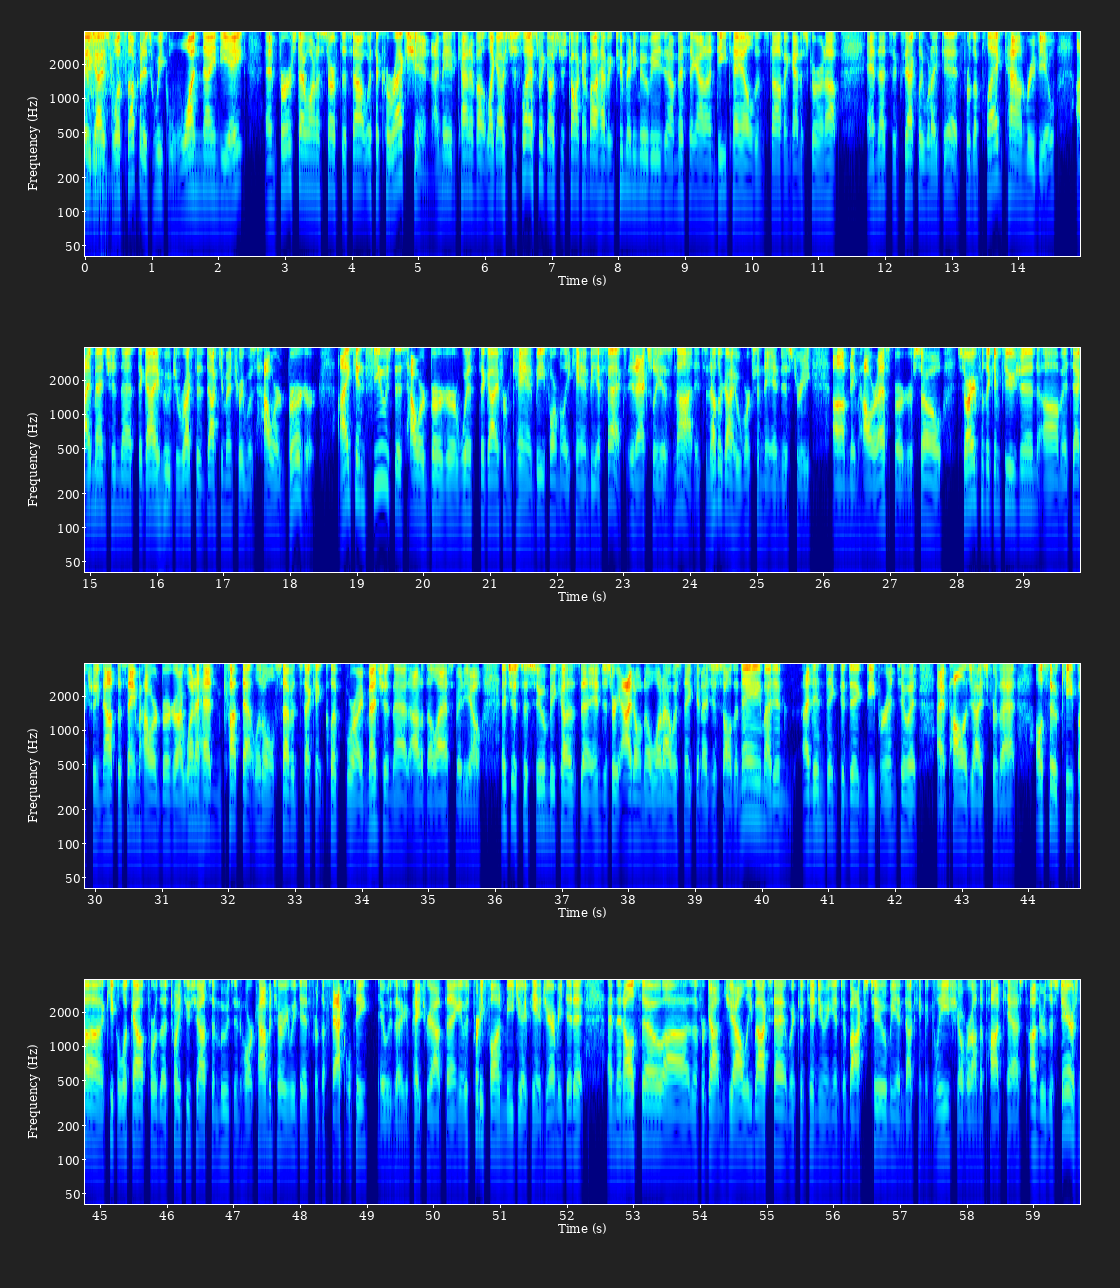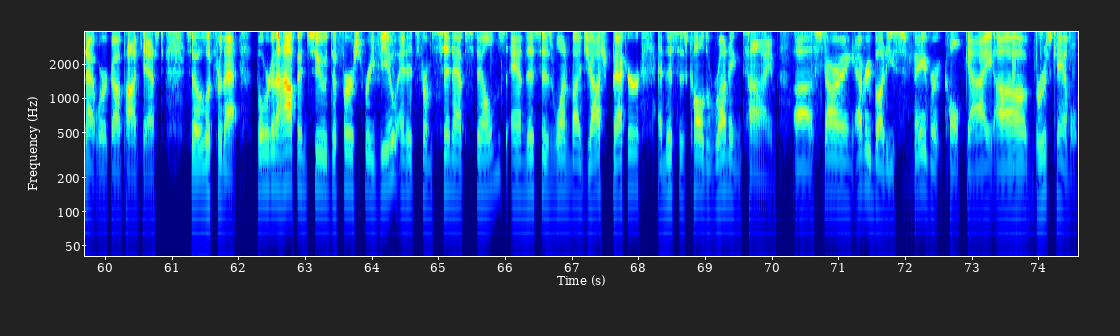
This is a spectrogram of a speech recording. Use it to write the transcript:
Hey guys, what's up? It is week 198, and first I want to start this out with a correction. I made kind of a, like I was just last week, I was just talking about having too many movies and I'm missing out on details and stuff and kind of screwing up, and that's exactly what I did. For the Plague Town review, I mentioned that the guy who directed the documentary was Howard Berger. I confused this Howard Berger with the guy from K&B, formerly K&B Effects. It actually is not. It's another guy who works in the industry um, named Howard S. Berger. So sorry for the confusion. Um, it's actually actually not the same Howard Berger. I went ahead and cut that little seven second clip where I mentioned that out of the last video. It's just assumed because the industry. I don't know what I was thinking. I just saw the name. I didn't. I didn't think to dig deeper into it. I apologize for that. Also, keep uh keep a lookout for the 22 shots of Moodz and horror commentary we did for the faculty. It was a Patreon thing. It was pretty fun. Me, JP, and Jeremy did it. And then also uh, the Forgotten Gialli box set. We're continuing into box two. Me and Duncan McLeish over on the podcast Under the Stairs Network uh, podcast. So look for that. But we're going to hop into the first review, and it's from Synapse Films. And this is one by Josh Becker, and this is called Running Time, uh, starring everybody's favorite cult guy, uh, Bruce Campbell.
